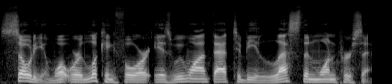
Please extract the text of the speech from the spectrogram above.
sodium, what we're looking for is we want that to be less than 1%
